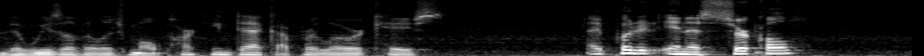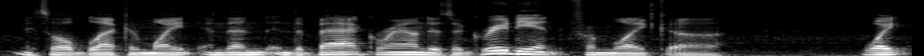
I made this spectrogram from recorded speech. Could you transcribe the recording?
the Weasel Village Mall parking deck, upper lowercase. I put it in a circle. It's all black and white, and then in the background is a gradient from like uh, white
